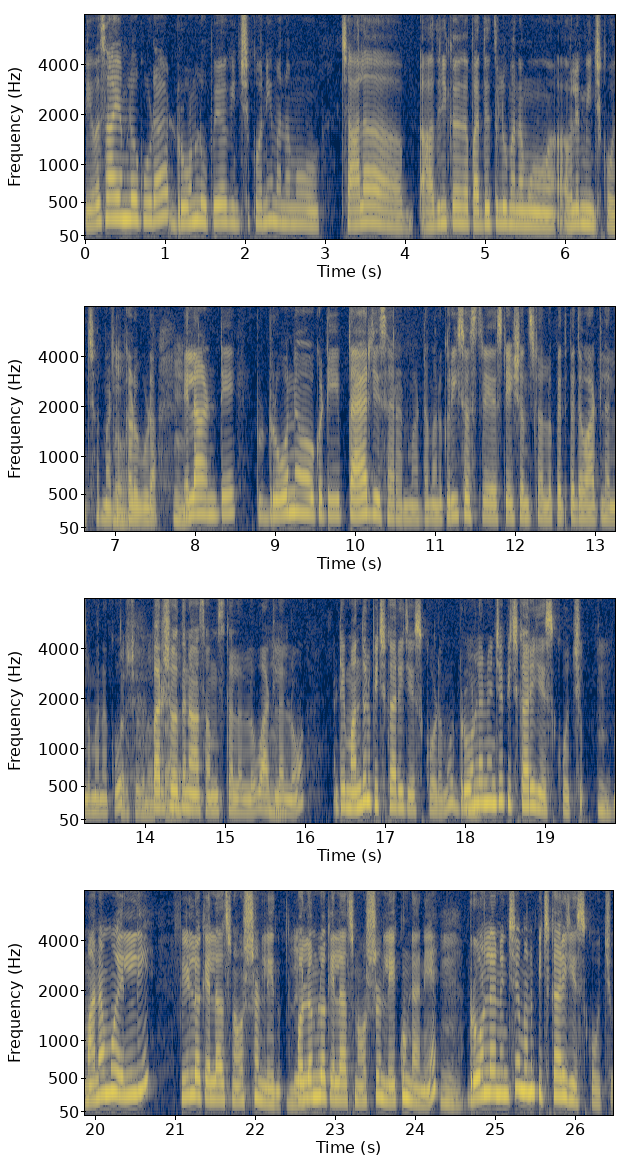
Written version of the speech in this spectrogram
వ్యవసాయంలో కూడా డ్రోన్లు ఉపయోగించుకొని మనము చాలా ఆధునిక పద్ధతులు మనము అవలంబించుకోవచ్చు అనమాట ఇక్కడ కూడా. ఎలా అంటే ఇప్పుడు డ్రోన్ ఒకటి తయారు చేశారనమాట మనకు రీసెర్చ్ స్టేషన్స్లలో పెద్ద పెద్ద వాటిలలో మనకు పరిశోధన సంస్థలలో వాటిలలో. అంటే మందులు పిచికారీ చేసుకోవడము డ్రోన్ల నుంచే పిచికారీ చేసుకోవచ్చు. మనము వెళ్ళి ఫీల్డ్లోకి వెళ్ళాల్సిన అవసరం లేదు. పొలంలోకి వెళ్ళాల్సిన అవసరం లేకుండానే. డ్రోన్ల నుంచే మనం పిచికారీ చేసుకోవచ్చు.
